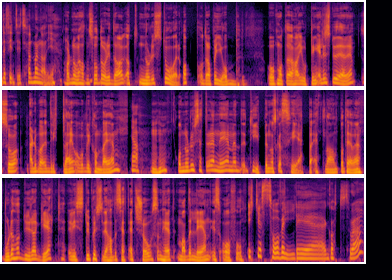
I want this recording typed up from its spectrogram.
definitivt. Jeg har hatt mange av de. Har du noen gang hatt en så dårlig dag at når du står opp og drar på jobb og på en måte har gjort ting, eller studerer, så er du bare drittlei og vil komme deg hjem? Ja. Mhm. Og når du setter deg ned med typen og skal se på et eller annet på TV, hvordan hadde du reagert hvis du plutselig hadde sett et show som het Madeleine is awful? Ikke så veldig godt, tror jeg.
